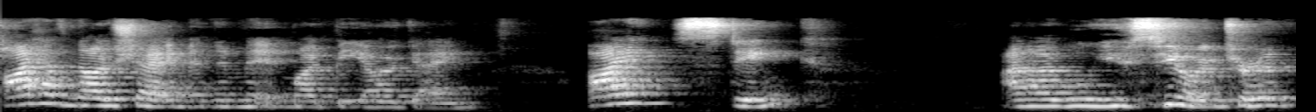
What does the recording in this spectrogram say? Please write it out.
I have no shame in admitting my BO game. I stink and I will use deodorant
